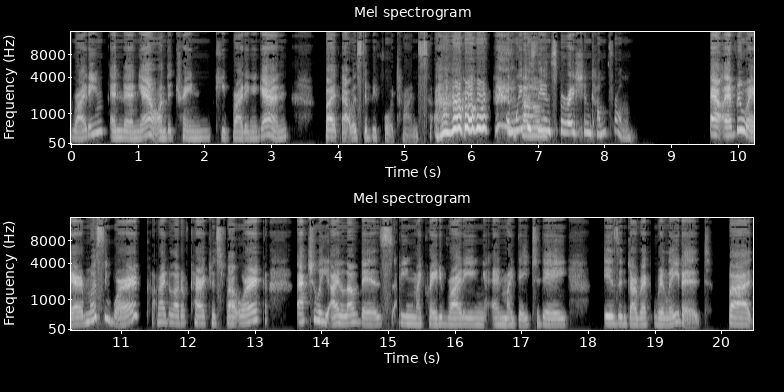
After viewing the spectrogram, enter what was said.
writing and then yeah on the train keep writing again but that was the before times and where does um, the inspiration come from everywhere. Mostly work. I write a lot of characters about work. Actually I love this. Being my creative writing and my day-to-day isn't direct related but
